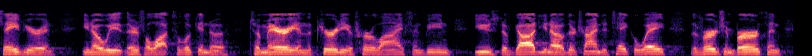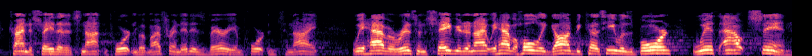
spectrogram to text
Savior. And, you know, we, there's a lot to look into to Mary and the purity of her life and being used of God. You know, they're trying to take away the virgin birth and trying to say that it's not important. But my friend, it is very important tonight. We have a risen Savior tonight. We have a holy God because He was born without sin.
